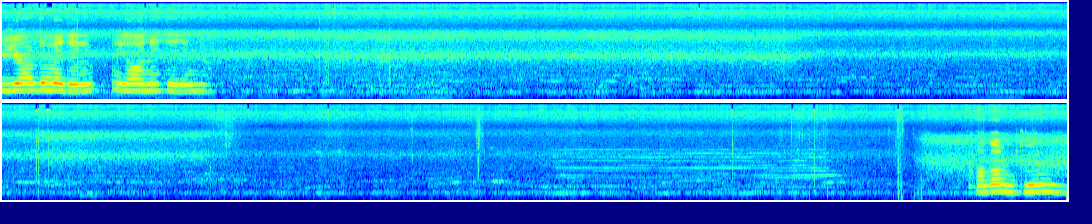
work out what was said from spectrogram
Bir yardım edelim. ihanet edelim. Adam görmüyor.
